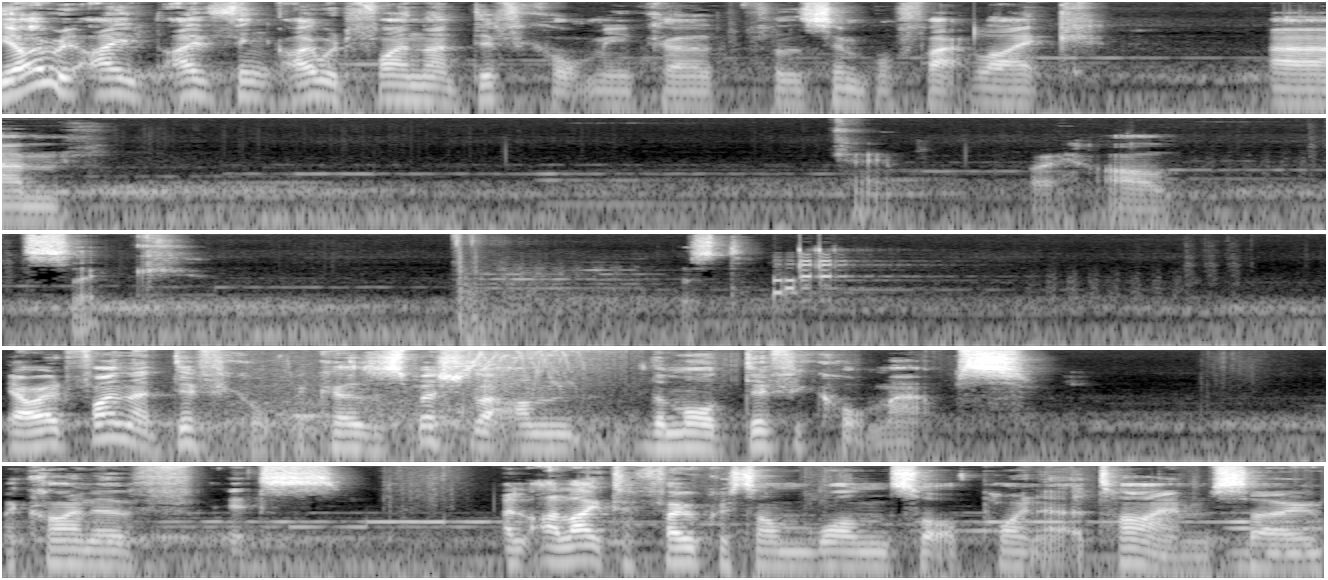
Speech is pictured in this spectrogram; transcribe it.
See, I, I, I think I would find that difficult, Mika, for the simple fact, like, um, okay, right, I'll sec, just, yeah, I'd find that difficult because, especially on the more difficult maps, I kind of, it's, I, I like to focus on one sort of point at a time, so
